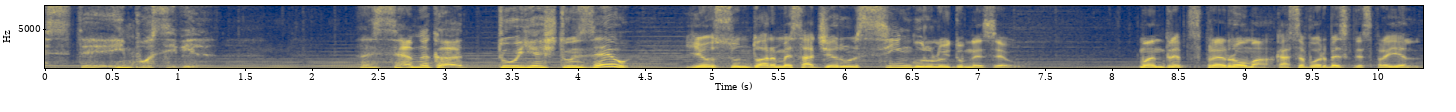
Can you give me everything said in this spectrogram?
Este imposibil. Înseamnă că tu ești un zeu? Eu sunt doar mesagerul singurului Dumnezeu. Mă îndrept spre Roma ca să vorbesc despre el.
